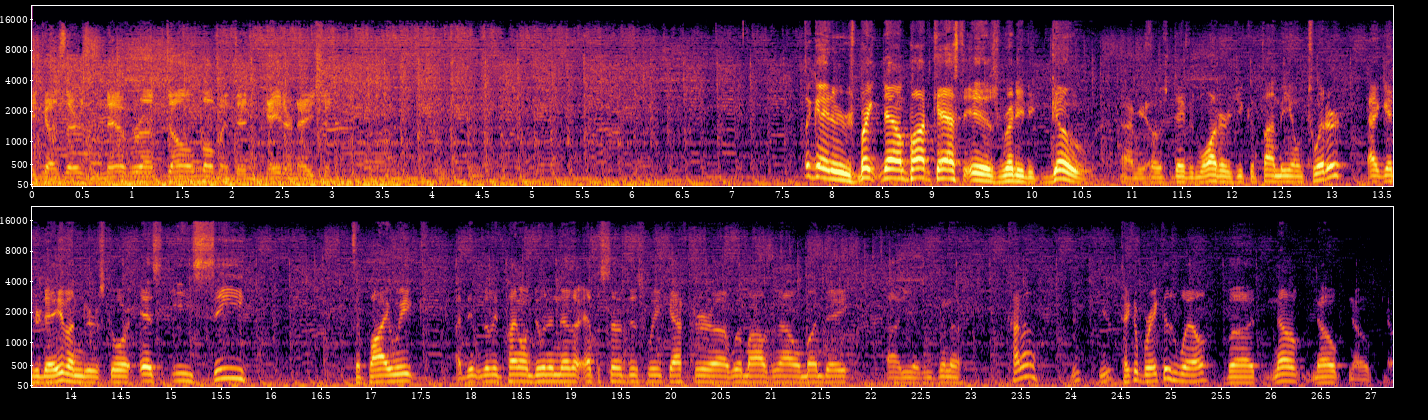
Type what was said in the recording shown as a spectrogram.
Because there's never a dull moment in Gator Nation. The Gators Breakdown podcast is ready to go. I'm your host, David Waters. You can find me on Twitter at GatorDave underscore SEC. It's a bye week. I didn't really plan on doing another episode this week after uh, Will Miles and I on Monday. Uh, you know, we're going to kind of take a break as well. But no, no, no, no.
